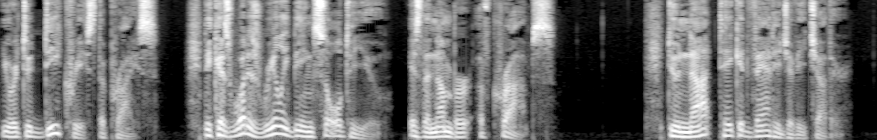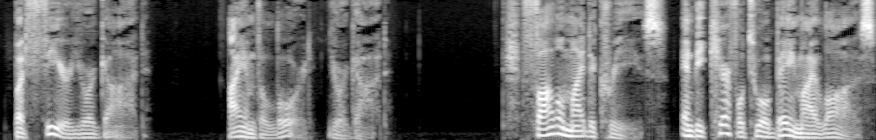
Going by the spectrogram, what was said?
you are to decrease the price. Because what is really being sold to you is the number of crops. Do not take advantage of each other but fear your god. I am the lord your god follow my decrees and be careful to obey my laws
